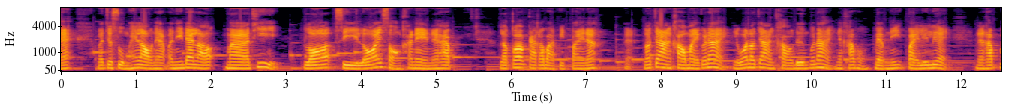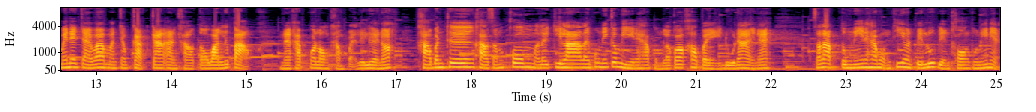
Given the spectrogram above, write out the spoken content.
นะ มันจะสุ่มให้เรานะครับ อันนี้ได้แล้วมาที่ล้อ402 คะแนนนะครับ แล้วก็กากระบาทปิดไปนะ เราจะอ่านข่าวใหม่ก็ได้ หรือว่าเราจะอ่านข่าวเดิมก็ได้นะครับผมแบบนี้ไปเรื่อยๆนะครับไม่แน่ใจว่ามันจำกัดการอ่านข่าวต่อวันหรือเปล่านะครับก็ลองทำไปเรื่อยๆเนาะข่าวบันเทิงข่าวสังคม อะไรกีฬาอะไรพวกนี้ก็มีนะครับผมแล้วก็เข้าไปดูได้นะสำหรับตรงนี้นะครับผมที่มันเป็นรูปเหรียญทองตรงนี้เนี่ย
